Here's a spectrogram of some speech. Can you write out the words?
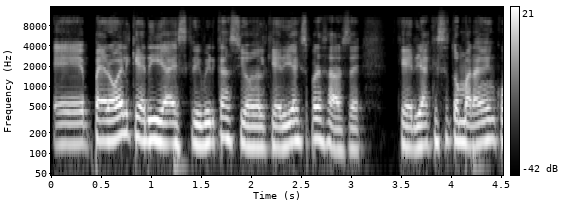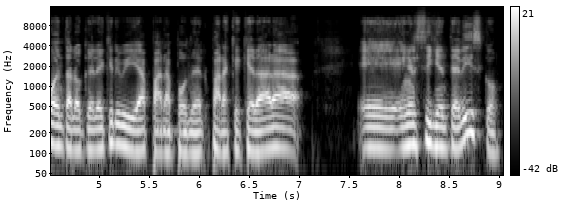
Eh, pero él quería escribir canciones, él quería expresarse, quería que se tomaran en cuenta lo que él escribía para poner, para que quedara eh, en el siguiente disco.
